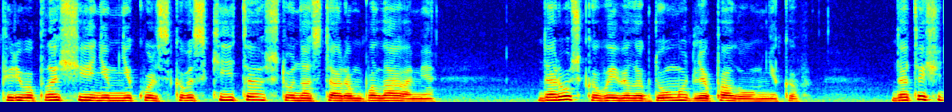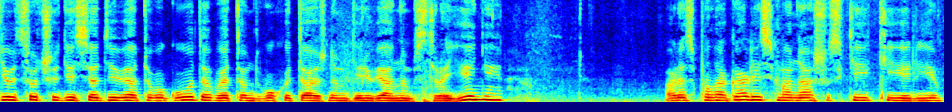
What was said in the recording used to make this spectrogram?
перевоплощением Никольского скита, что на старом Валааме, дорожка вывела к дому для паломников – до 1969 года в этом двухэтажном деревянном строении располагались монашеские кельи.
